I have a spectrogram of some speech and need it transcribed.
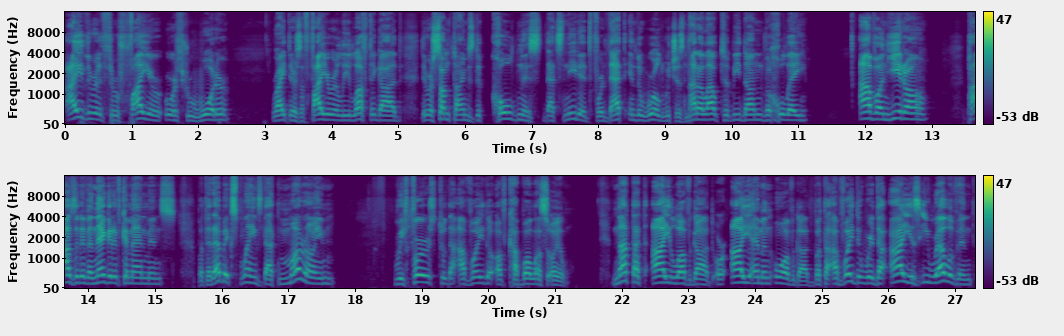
either through fire or through water. Right? There's a fiery love to God. There is sometimes the coldness that's needed for that in the world, which is not allowed to be done. V'chulei. Avon yira, positive and negative commandments. But the Rebbe explains that Maraim refers to the avodah of Kabbalas ol. Not that I love God or I am in awe of God, but to avoid where the I is irrelevant.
